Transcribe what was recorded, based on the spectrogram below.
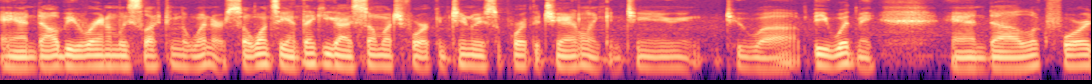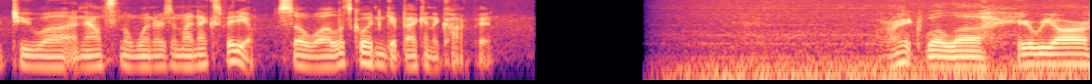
and I'll be randomly selecting the winner. So, once again, thank you guys so much for continuing to support the channel and continuing to uh, be with me. And uh, look forward to uh, announcing the winners in my next video. So, uh, let's go ahead and get back in the cockpit. All right, well, uh, here we are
